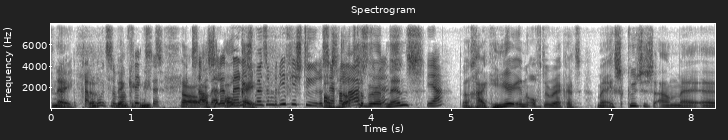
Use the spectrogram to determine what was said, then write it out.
Nee, Ga, dat moet ze wel denk ik fixen. niet. ik Nou, zou als- wel het management een briefje sturen. Als zeggen, dat gebeurt. Nens, Ja? Dan ga ik hier in Off the Record mijn excuses aan, mij, eh,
